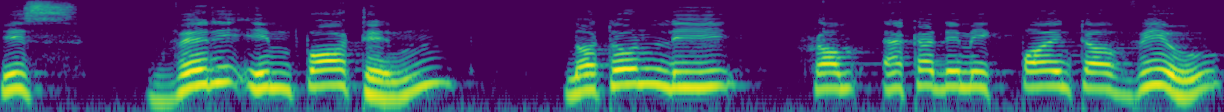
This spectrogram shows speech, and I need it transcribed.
is very important not only from academic point of view,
